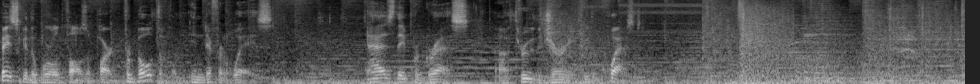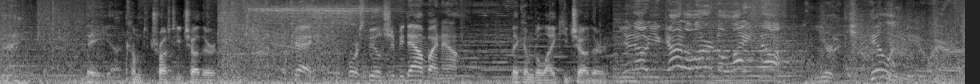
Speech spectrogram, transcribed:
basically the world falls apart for both of them in different ways. As they progress uh, through the journey, through the quest, they uh, come to trust each other. Okay, the force field should be down by now. They come to like each other. You know, you gotta learn to lighten up. You're killing me, O'Hara.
